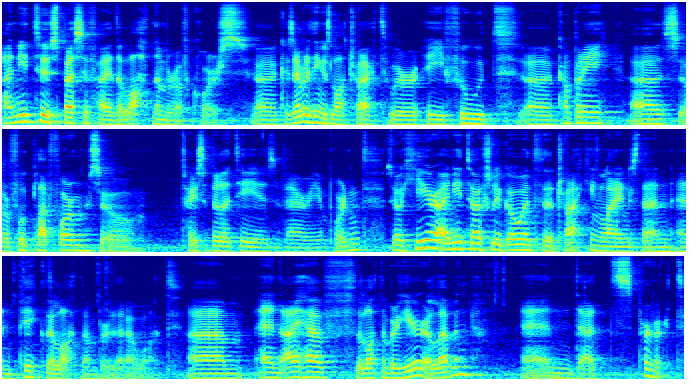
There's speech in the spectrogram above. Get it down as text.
I need to specify the lot number, of course, because uh, everything is lot tracked. We're a food uh, company uh, or food platform, so traceability is very important. So here I need to actually go into the tracking lines then and pick the lot number that I want. Um, and I have the lot number here, 11, and that's perfect.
